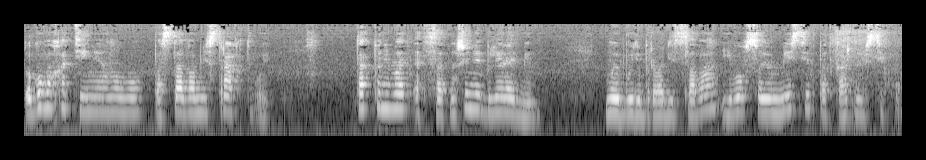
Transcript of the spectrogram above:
благого хотения моего, поставь во мне страх твой. Так понимает это соотношение Белерамин. Мы будем проводить слова его в своем месте под каждым стихом.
